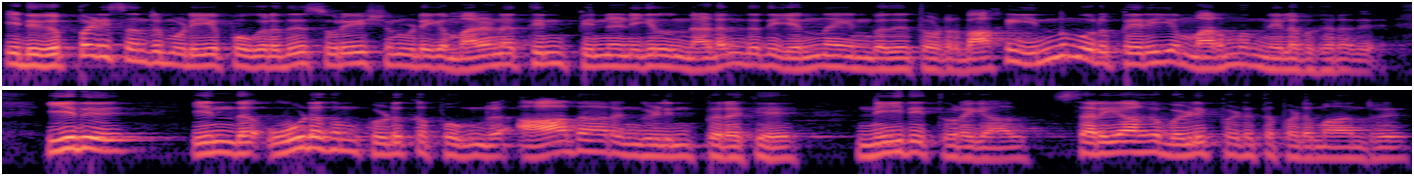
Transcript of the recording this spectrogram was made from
இது எப்படி சென்று முடிய போகிறது? சுரேஷனுடைய மரணத்தின் பின்னணியில் நடந்தது என்ன என்பது தொடர்பாக இன்னும் ஒரு பெரிய மர்மம் நிலவுகிறது. இது இந்த ஊடகம் கொடுக்க போகின்ற ஆதாரங்களின் பிறகு நீதித்துறையால் சரியாக வெளிப்படுத்தப்படுமா என்று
